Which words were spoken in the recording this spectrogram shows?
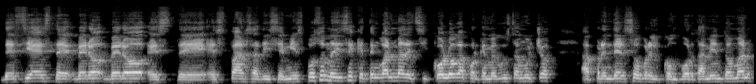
Decía este, Vero, Vero este, Esparza, dice, mi esposo me dice que tengo alma de psicóloga porque me gusta mucho aprender sobre el comportamiento humano.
